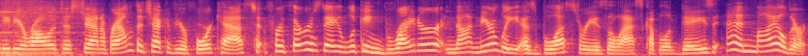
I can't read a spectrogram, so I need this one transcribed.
meteorologist Janna Brown with a check of your forecast. For Thursday, looking brighter, not nearly as blustery as the last couple of days, and milder.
